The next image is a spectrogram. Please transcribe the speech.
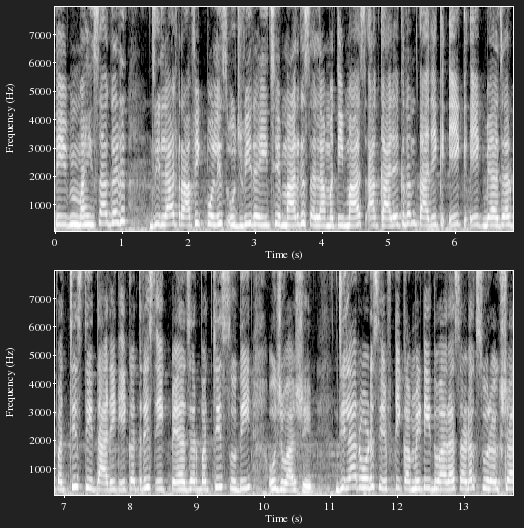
તે મહીસાગર જિલ્લા ટ્રાફિક પોલીસ ઉજવી રહી છે માર્ગ સલામતી માસ. આ કાર્યક્રમ તારીખ એક એક બે હજાર પચીસથી તારીખ એકત્રીસ એક બે હજાર પચીસ સુધી ઉજવાશે. જિલ્લા રોડ સેફટી કમિટી દ્વારા સડક સુરક્ષા,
